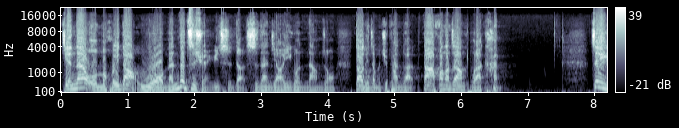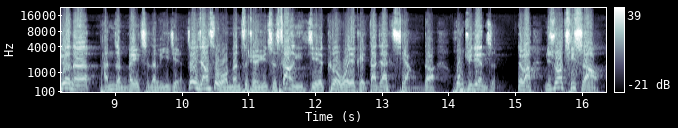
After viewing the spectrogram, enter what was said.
简单，我们回到我们的自选鱼池的实战交易过程当中，到底怎么去判断？大家放到这张图来看，这一个呢盘整背驰的理解，这一张是我们自选鱼池上一节课我也给大家讲的火炬电子。对吧？你说其实啊，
